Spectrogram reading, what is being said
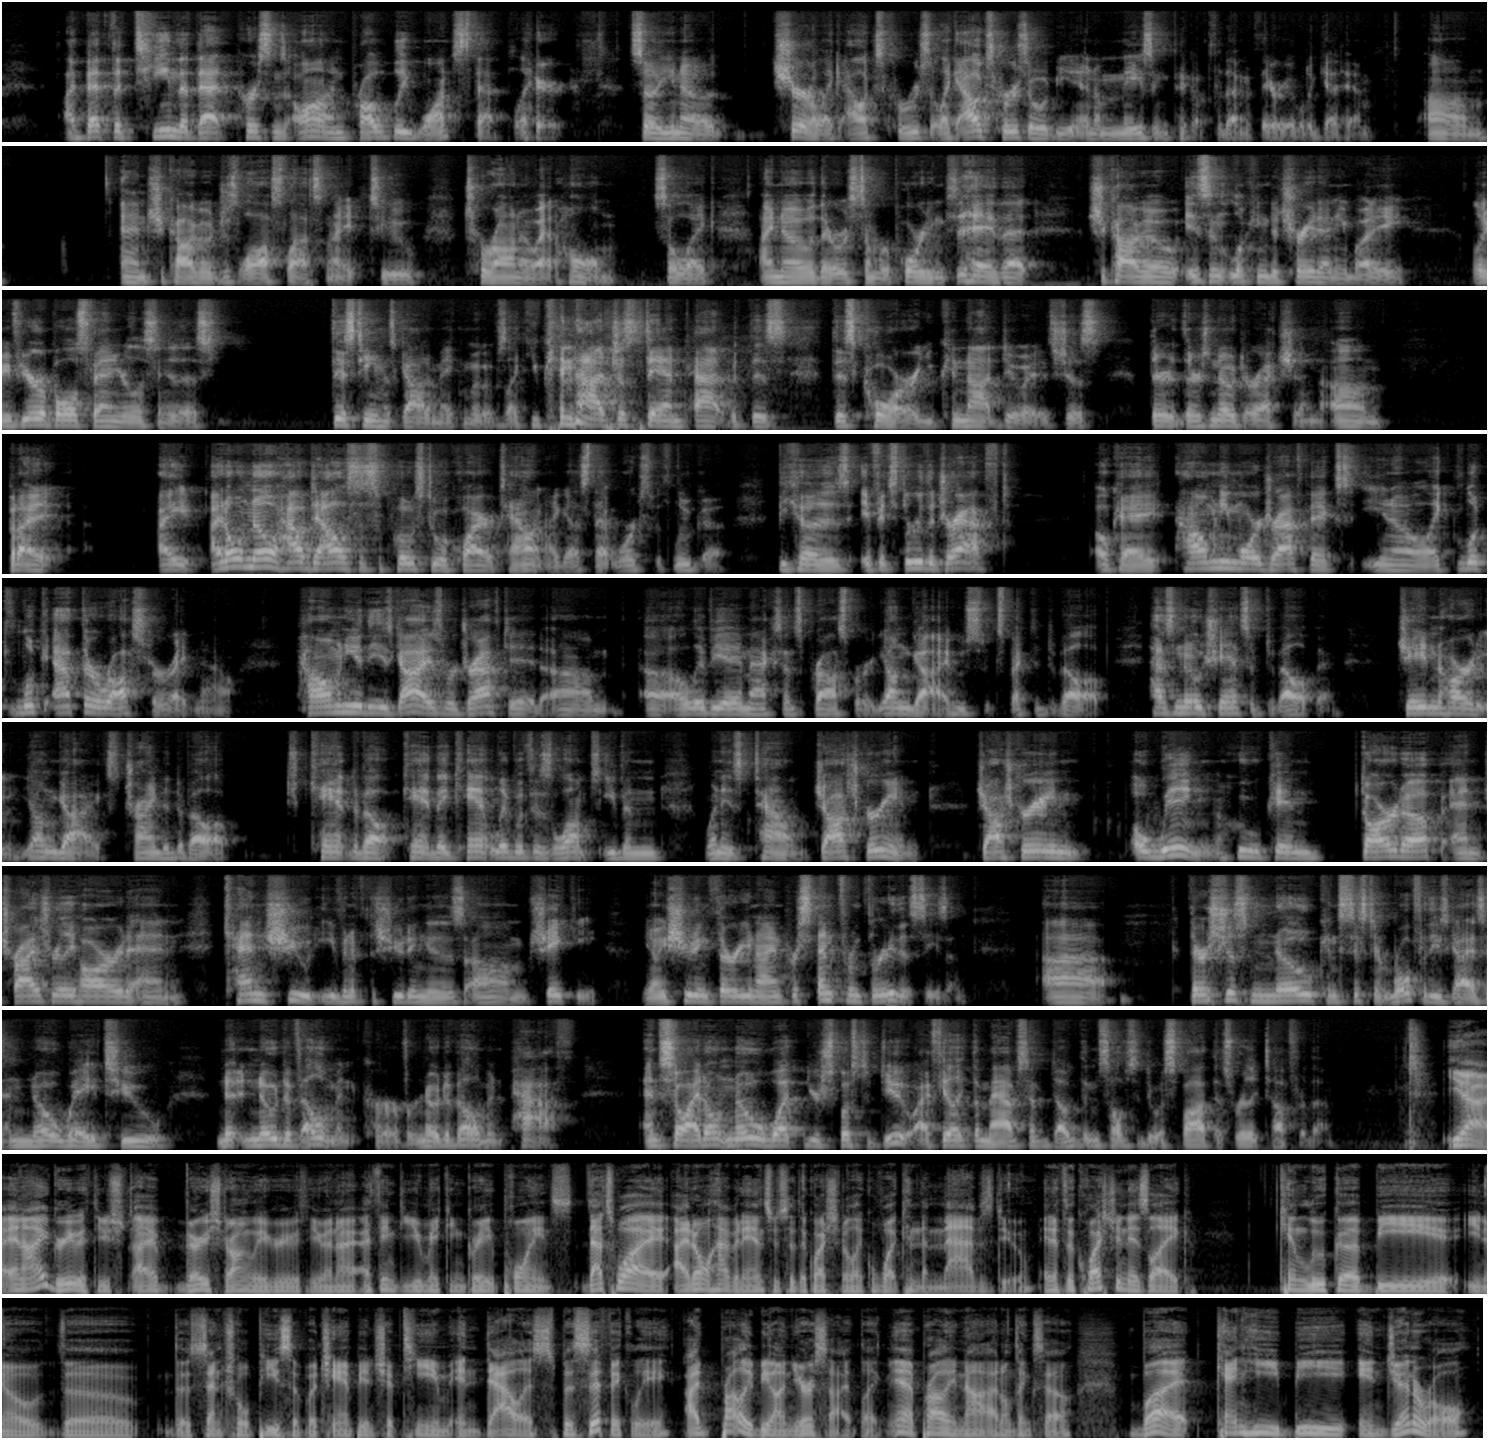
I bet the team that that person's on probably wants that player. So you know, sure, like Alex Caruso, like Alex Caruso would be an amazing pickup for them if they were able to get him. Um, and Chicago just lost last night to Toronto at home. So like I know there was some reporting today that Chicago isn't looking to trade anybody. Like if you're a Bulls fan, you're listening to this, this team has got to make moves. Like you cannot just stand pat with this this core. You cannot do it. It's just there there's no direction. Um but I I I don't know how Dallas is supposed to acquire talent, I guess, that works with Luka Because if it's through the draft, okay, how many more draft picks, you know, like look look at their roster right now. How many of these guys were drafted? Um, uh, Olivier Maxence Prosper, young guy who's expected to develop, has no chance of developing. Jaden Hardy, young guy, trying to develop, can't develop. Can't they can't live with his lumps even when his talent. Josh Green, Josh Green, a wing who can guard up and tries really hard and can shoot even if the shooting is um, shaky. You know, he's shooting 39% from three this season. Uh, there's just no consistent role for these guys and no way to, no, no development curve or no development path. And so I don't know what you're supposed to do. I feel like the Mavs have dug themselves into a spot that's really tough for them. Yeah, and I agree with you. I very strongly agree with you, and I, I, think you're making great points. That's why I don't have an answer to the question of like, what can the Mavs do? And if the question is like, can Luka be, you know, the the central piece of a championship team in Dallas specifically, I'd probably be on your side. Like, yeah, probably not. I don't think so. But can he be in general?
